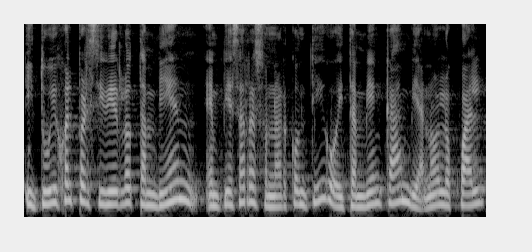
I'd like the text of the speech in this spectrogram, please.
Y tu hijo al percibirlo también empieza a resonar contigo y también cambia, ¿no? Lo cual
